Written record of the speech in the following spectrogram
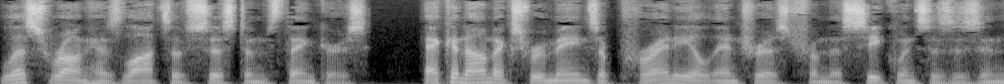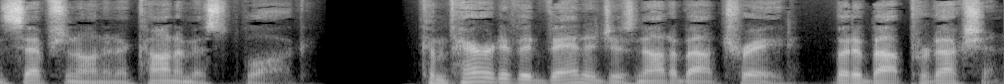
Less Wrong has lots of systems thinkers. Economics remains a perennial interest from the sequences' inception on an economist blog. Comparative advantage is not about trade, but about production.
